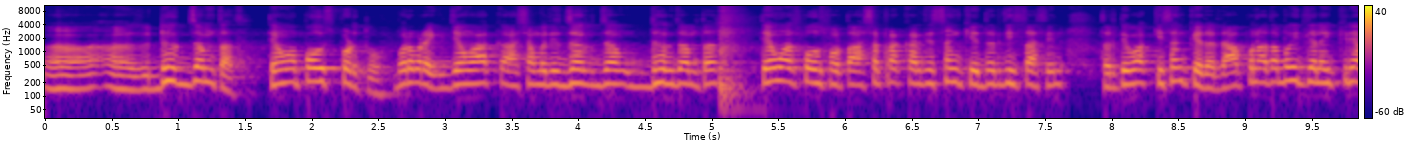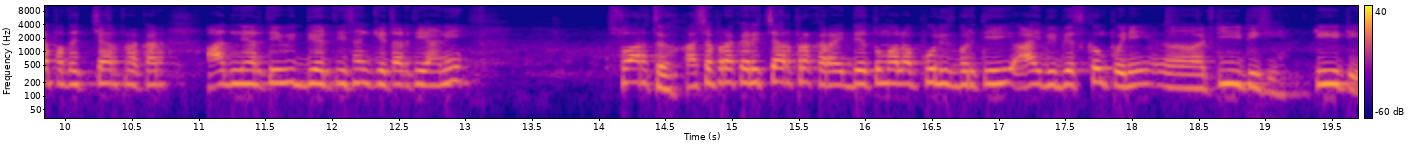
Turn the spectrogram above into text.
ढग जमतात तेव्हा पाऊस पडतो. बरोबर आहे? की जेव्हा आकाशामध्ये जग जम ढग जमतात तेव्हाच पाऊस पडतो. अशा प्रकारचे संकेत जर दिसत असेल तर ते वाक्य संकेतार्थी आपण आता बघितलेलं आहे क्रियापदाचे चार प्रकार आज्ञार्थी विद्यार्थी संकेतार्थी आणि स्वार्थ. अशा प्रकारे चार प्रकार आहेत. जे तुम्हाला पोलीस भरती I B B S company T E टीची T E T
